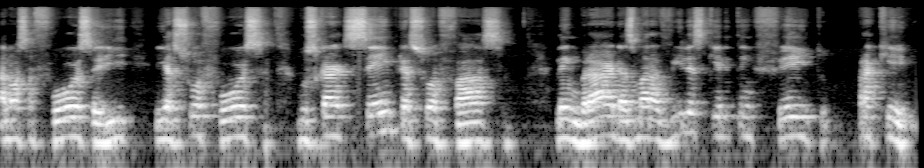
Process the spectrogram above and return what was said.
a nossa força e, e a sua força, buscar sempre a sua face, lembrar das maravilhas que ele tem feito. Para quê?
